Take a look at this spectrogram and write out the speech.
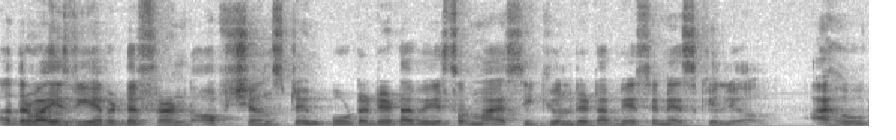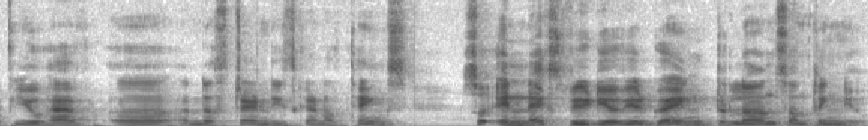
Otherwise, we have a different options to import a database or MySQL database in SQL. I hope you have uh, understand these kind of things. So in next video, we are going to learn something new.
